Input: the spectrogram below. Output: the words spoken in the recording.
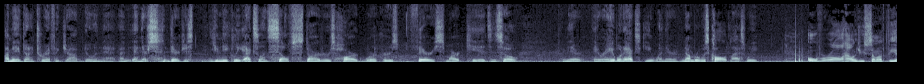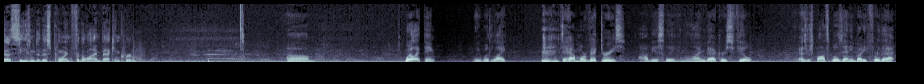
I mean, they've done a terrific job doing that. And they're, they're just uniquely excellent self starters, hard workers, very smart kids. And so I mean, they were able to execute when their number was called last week. Overall, how would you sum up the uh, season to this point for the linebacking crew? Um, well, I think we would like to have more victories, obviously, and the linebackers feel as responsible as anybody for that.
